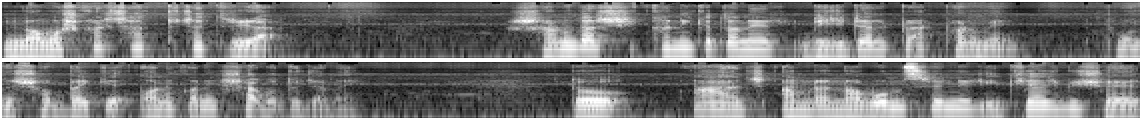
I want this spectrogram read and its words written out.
নমস্কার ছাত্রছাত্রীরা। সানুদার শিক্ষানিকেতনের ডিজিটাল প্ল্যাটফর্মে তোমাদের সবাইকে অনেক অনেক স্বাগত জানাই। তো আজ আমরা নবম শ্রেণির ইতিহাস বিষয়ের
